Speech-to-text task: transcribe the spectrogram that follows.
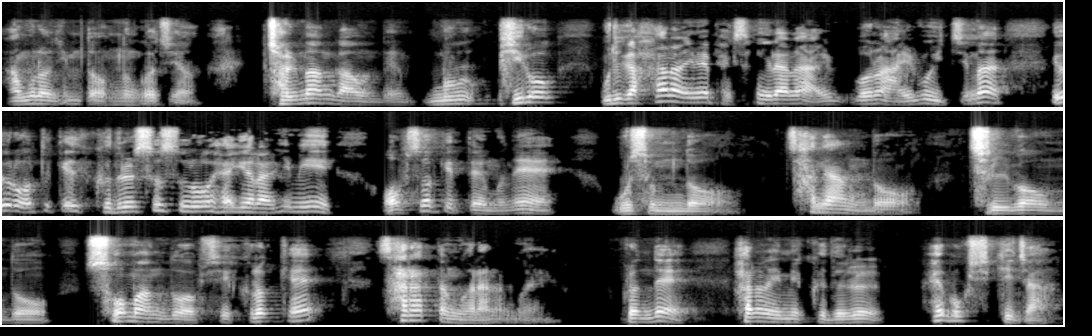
아무런 힘도 없는 거죠. 절망 가운데 비록 우리가 하나님의 백성이라는 거는 알고 있지만 이걸 어떻게 그들 스스로 해결할 힘이 없었기 때문에 웃음도 찬양도 즐거움도 소망도 없이 그렇게 살았던 거라는 거예요. 그런데 하나님이 그들을 회복시키자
